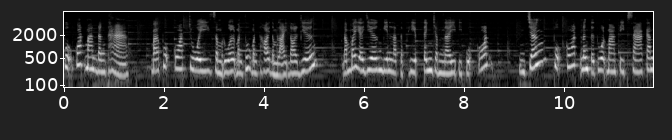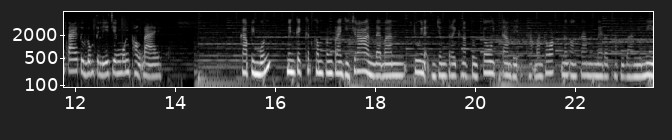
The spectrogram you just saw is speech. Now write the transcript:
ពួកគាត់បានដឹងថា បើពួកគាត់ជួយសម្រួលបន្ធូរបន្ថយតម្លៃដល់យើង ដើម្បីឲ្យយើងមានលទ្ធភាពទិញចំណីពីពួកគាត់អញ្ចឹងពួកគាត់នឹងទទួលបានទីផ្សារកាន់តែទូលំទូលាយជាងមុនផងដែរកាលពីមុនមានកិច្ចខិតខំប្រឹងប្រែងជាច្រើនដែលបានជួយអ្នកចិញ្ចឹមត្រីខ្នាតតូចៗតាមរយៈស្ថាប័នរដ្ឋនិងអង្គការមិនមែនរដ្ឋាភិបាលនានា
